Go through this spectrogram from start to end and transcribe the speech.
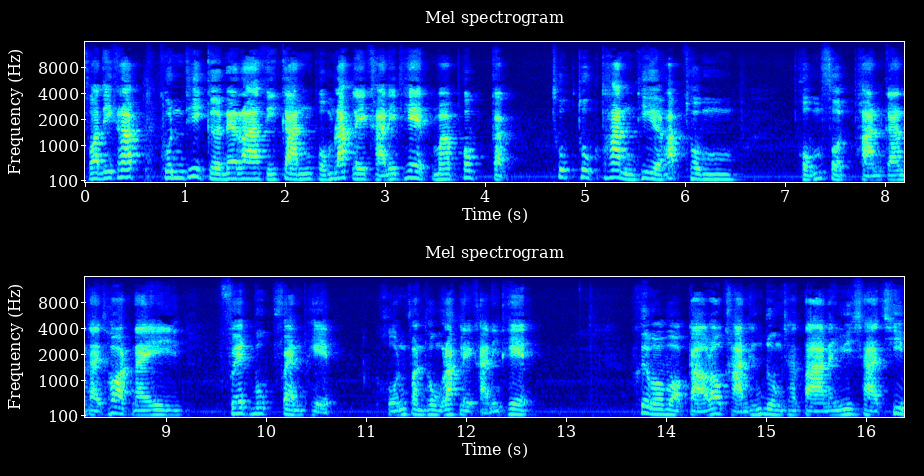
สวัสดีครับ คุณที่เกิดในราศีกัน ผมรักเลขานิเทศมาพบกับทุกทุกท่านที่รับชม ผมสดผ่านการถ่ายทอดใน Facebook Fanpage โหนฟันธงรักเลขานิเทศ เพื่อมาบอกกล่าวเล่าขานถึงดวงชะตาในวิชาชีพ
